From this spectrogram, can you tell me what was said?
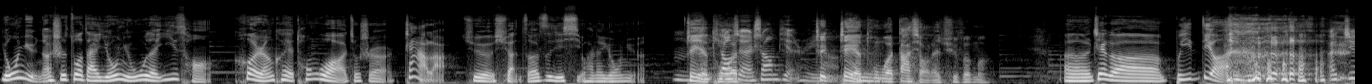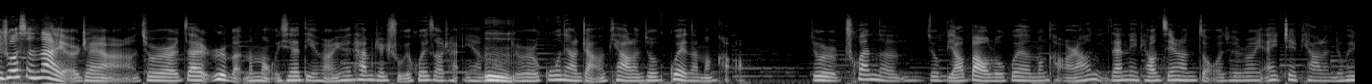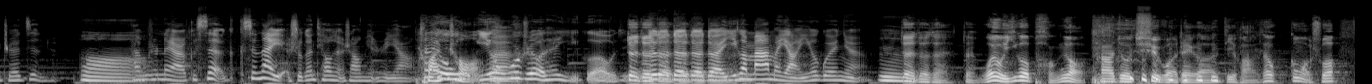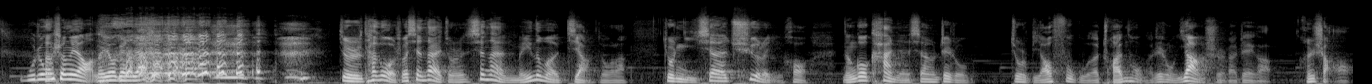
游女呢是坐在游女屋的一层，客人可以通过就是栅栏去选择自己喜欢的游女。嗯这也通过挑选商品是一样。这这也通过大小来区分吗？嗯、这个不一定。哎，据说现在也是这样啊，就是在日本的某一些地方，因为他们这属于灰色产业嘛，嗯就是姑娘长得漂亮就跪在门口，就是穿的嗯就比较暴露，跪在门口，然后你在那条街上你走过去说，哎，这漂亮，你就可以直接进去。嗯，他们是那样，可现现在也是跟挑选商品是一样的。他那个屋一个屋只有他一个，我记得。对对对对对对，一个妈妈养一个闺女，嗯，对对对对，我有一个朋友，他就去过这个地方，他跟我说，无中生有呢，又跟着。就是他跟我说，现在就是现在没那么讲究了，就是你现在去了以后，能够看见像这种就是比较复古的传统的这种样式的这个很少，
